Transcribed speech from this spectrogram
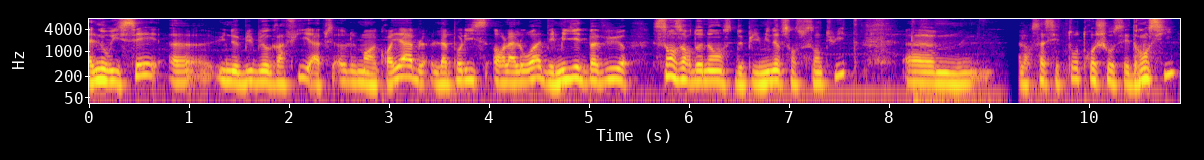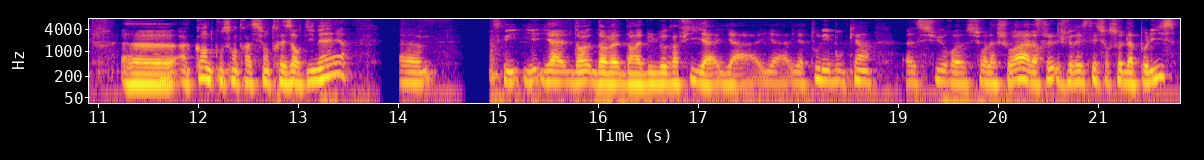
elles nourrissaient euh, une bibliographie absolument incroyable. La police hors la loi, des milliers de bavures sans ordonnance depuis 1968. Euh, alors, ça, c'est autre chose. C'est Drancy, un camp de concentration très ordinaire. parce qu'il y a, dans, la, bibliographie, il y a tous les bouquins sur, euh, sur la Shoah. Alors je, vais rester sur ceux de la police.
